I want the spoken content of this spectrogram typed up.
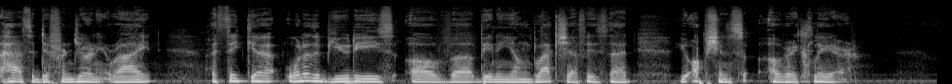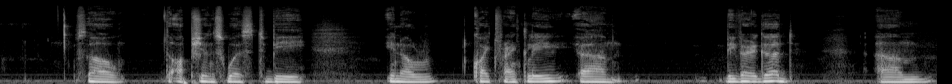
has a different journey, right? I think uh, one of the beauties of uh, being a young black chef is that your options are very clear. So the options was to be, you know, quite frankly, um, be very good, um,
